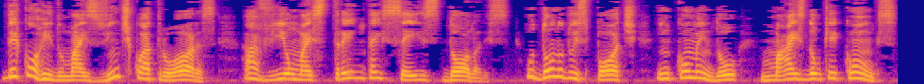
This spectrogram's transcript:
Decorrido mais 24 horas, haviam mais 36 dólares. O dono do spot encomendou mais Donkey Kongs,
